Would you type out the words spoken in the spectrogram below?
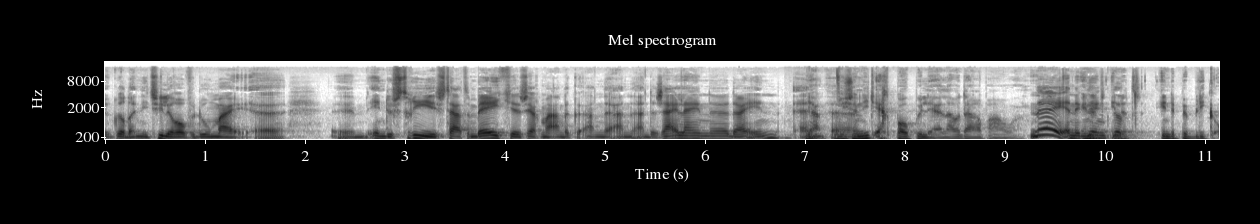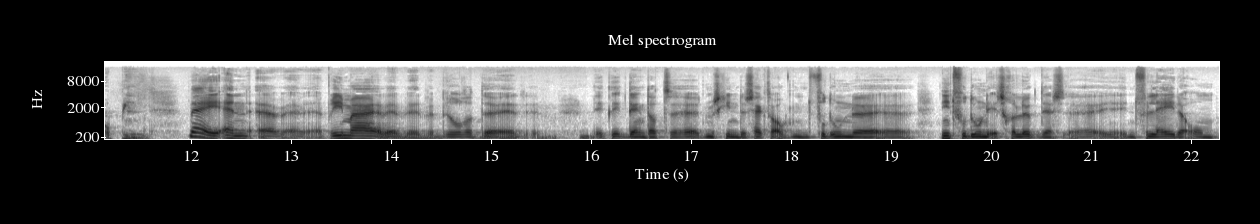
ik wil daar niet zielig over doen, maar uh, uh, industrie staat een beetje zeg maar, aan, de, aan, de, aan, de zijlijn uh, daarin. En, ja, die zijn niet echt populair, laten we daarop houden. Nee, en ik in denk het, in dat. Het, in de publieke opinie. Nee, en prima. Ik bedoel dat. ik, ik, denk dat misschien de sector ook niet voldoende, niet voldoende is gelukt des, in het verleden om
